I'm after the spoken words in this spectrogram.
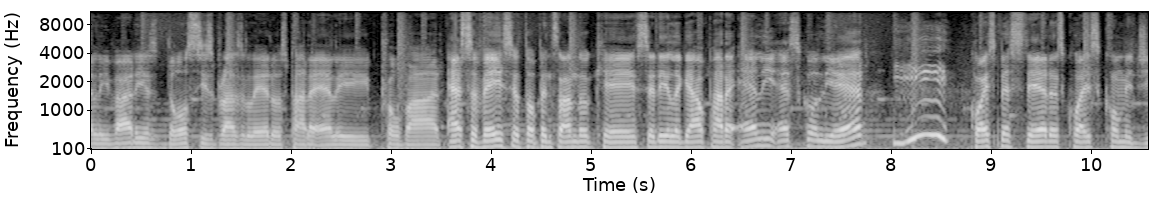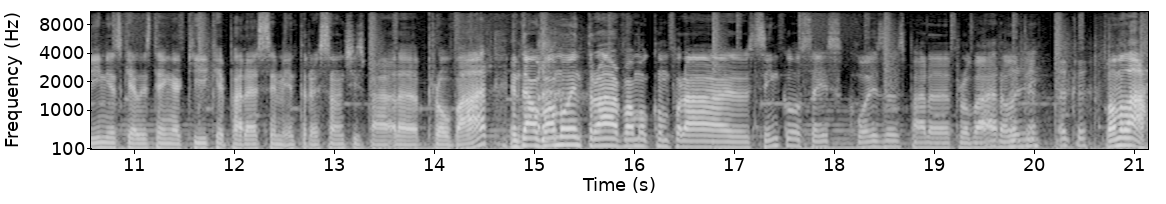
ele, vários doces brasileiros para ele provar. Essa vez eu tô pensando que seria legal para ele escolher quais besteiras, quais comidinhas que eles têm aqui que parecem interessantes para provar. Então vamos entrar, vamos comprar cinco ou seis coisas para provar hoje. Ok, ok. Vamos lá!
